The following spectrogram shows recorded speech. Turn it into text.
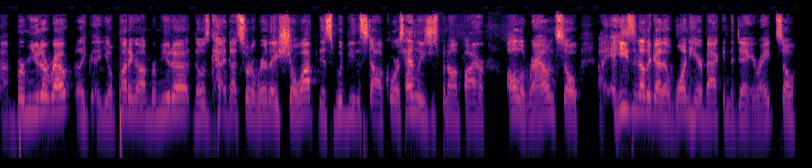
uh, Bermuda route, like you know, putting on Bermuda. Those guys, that's sort of where they show up. This would be the style course. Henley's just been on fire all around. So uh, he's another guy that won here back in the day, right? So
